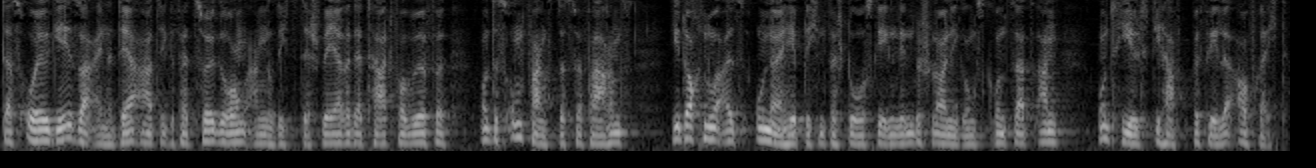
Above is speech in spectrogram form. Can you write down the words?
Das OLG sah eine derartige Verzögerung angesichts der Schwere der Tatvorwürfe und des Umfangs des Verfahrens jedoch nur als unerheblichen Verstoß gegen den Beschleunigungsgrundsatz an und hielt die Haftbefehle aufrecht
